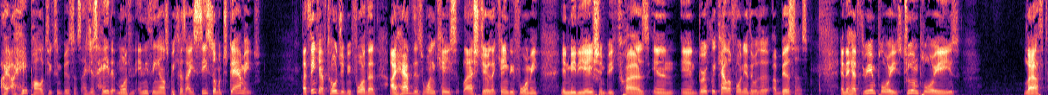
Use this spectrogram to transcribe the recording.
I, I hate politics and business. I just hate it more than anything else because I see so much damage. I think I've told you before that I had this one case last year that came before me in mediation because in in Berkeley, California, there was a, a business, and they had three employees. Two employees left,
